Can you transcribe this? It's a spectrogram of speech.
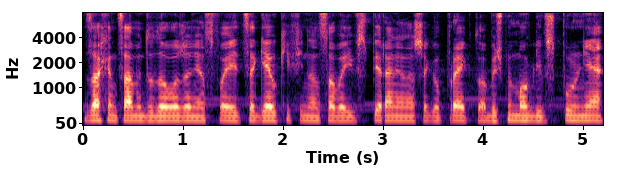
Zachęcamy do dołożenia swojej cegiełki finansowej i wspierania naszego projektu, abyśmy mogli wspólnie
